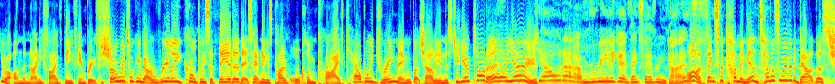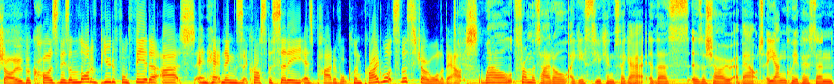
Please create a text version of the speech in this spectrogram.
You are on the 95 BFM Breakfast Show. We're talking about a really cool piece of theatre that's happening as part of Auckland Pride, Cowboy Dreaming. We've got Charlie in the studio. Kia ora, how are you? Kia ora. I'm really good. Thanks for having me, guys. Oh, thanks for coming in. Tell us a wee bit about this show because there's a lot of beautiful theatre, art, and happenings across the city as part of Auckland Pride. What's this show all about? Well, from the title, I guess you can figure this is a show about a young queer person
